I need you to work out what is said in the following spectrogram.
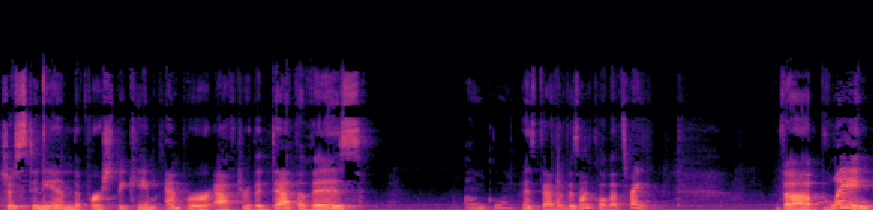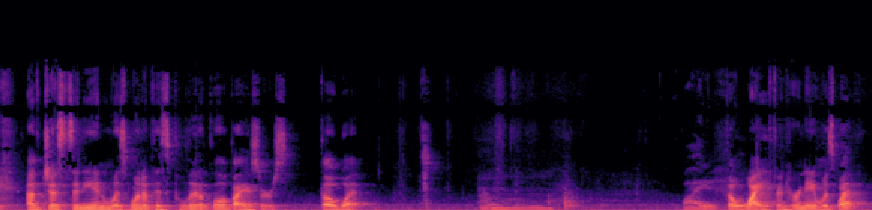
Justinian the First became emperor after the death of his uncle. His death of his uncle. That's right. The blank of Justinian was one of his political advisors. The what? Um, wife. The wife, and her name was what?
